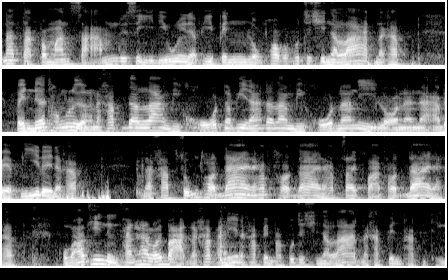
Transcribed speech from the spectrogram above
หน้าตักประมาณ 3 หรือ 4 นิ้วเนี่แหละพี่เป็นหลวงพ่อพระพุทธชินราชนะครับ เป็นเนื้อทองเหลืองนะครับ ด้านล่างมีโค้ดนะพี่นะ ด้านล่างมีโค้ดนะนี่หล่อหนาๆแบบนี้เลยนะครับนะครับซุ้มถอดได้นะครับ ถอดได้นะครับ ซ้ายขวาถอดได้นะครับ ผมเอาที่ 1,500 บาทนะครับ อันนี้นะครับเป็นพระพุทธชินราชนะครับ เป็นพระพิธี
